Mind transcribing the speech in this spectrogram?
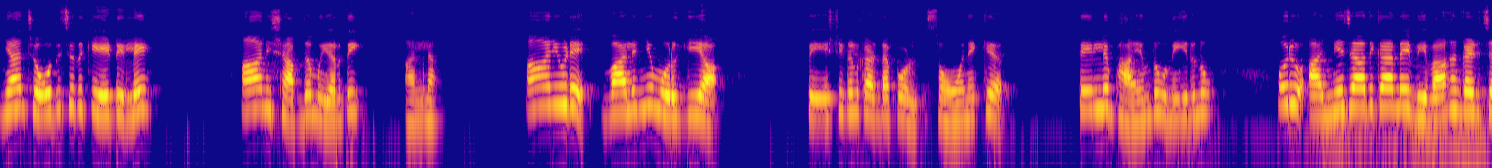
ഞാൻ ചോദിച്ചത് കേട്ടില്ലേ? ആനി ശബ്ദമുയർത്തി. അല്ല. ആനിയുടെ വലിഞ്ഞു മുറുകിയ പേശികൾ കണ്ടപ്പോൾ സോനയ്ക്ക് തെല്ല് ഭയം തോന്നിയിരുന്നു. ഒരു അന്യജാതിക്കാരനെ വിവാഹം കഴിച്ച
